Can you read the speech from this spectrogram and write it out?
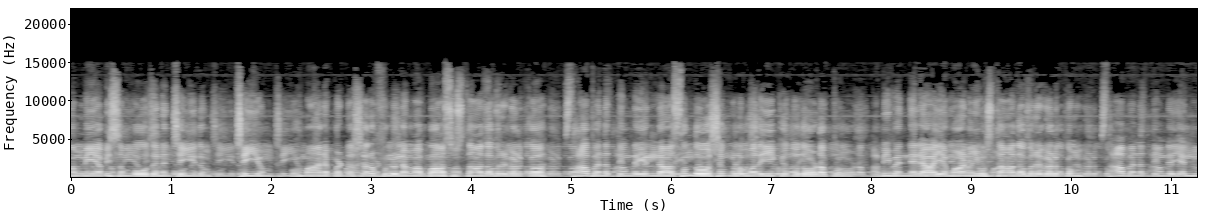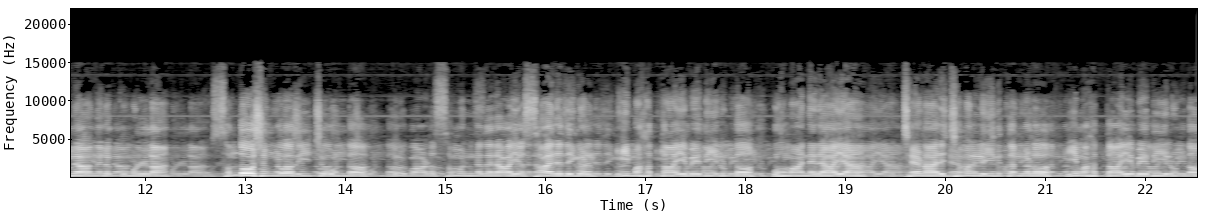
നമ്മെ അഭിസംബോധന ചെയ്തും ചെയ്യും. ബഹുമാനപ്പെട്ട ഷർഫുൽ അബ്ബാസ് ഉസ്താദ് അവറുകൾക്ക് സ്ഥാപനത്തിന്റെ എല്ലാ സന്തോഷങ്ങളും അറിയിക്കുന്നതോടൊപ്പം അഭിമന്യരായ മാണി ഉസ്താദ് അവറുകൾക്കും സ്ഥാപനത്തിന്റെ എല്ലാ നിലക്കുമുള്ള സന്തോഷങ്ങൾ അറിയിച്ചുകൊണ്ട് ഒരുപാട് സമുന്നതരായ സാരഥികൾ ഈ മഹത്തായ വേദിയിലുണ്ട്. ബഹുമാനരായ ചേടാരി ജമല്ലയിൽ തങ്ങൾ ഈ മഹത്തായ വേദിയിലുണ്ട്.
